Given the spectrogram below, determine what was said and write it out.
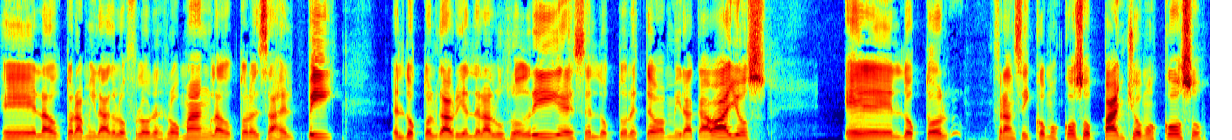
la doctora Milagro Flores Román, la doctora Elsa Pi, el doctor Gabriel de la Luz Rodríguez, el doctor Esteban Mira Caballos, el doctor Francisco Moscoso, Pancho Moscoso,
